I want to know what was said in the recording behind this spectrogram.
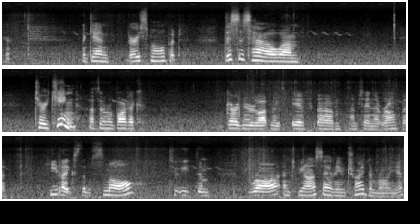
Here. Again, very small, but this is how um, Terry King of the Robotic Gardener Allotment, if um, I'm saying that wrong, but he likes them small to eat them raw. And to be honest, I haven't even tried them raw yet,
